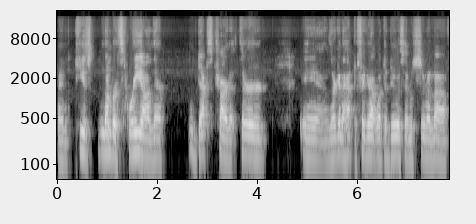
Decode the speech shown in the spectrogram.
And he's number three on their depth chart at third, and they're going to have to figure out what to do with him soon enough.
